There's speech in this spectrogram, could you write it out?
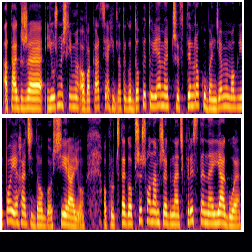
a także już myślimy o wakacjach i dlatego dopytujemy, czy w tym roku będziemy mogli pojechać do gości raju. Oprócz tego przyszło nam żegnać Krystynę Jagłę.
